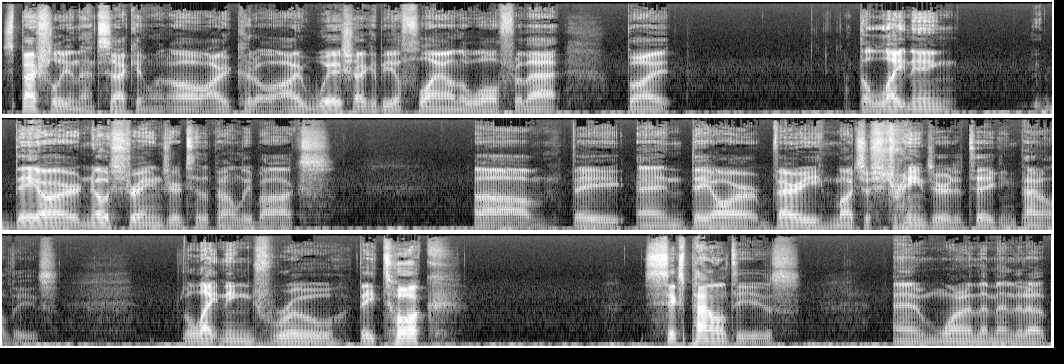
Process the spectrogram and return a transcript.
especially in that second one. Oh, I could. I wish I could be a fly on the wall for that, but the Lightning, they are no stranger to the penalty box. Um, they and they are very much a stranger to taking penalties. The Lightning drew. They took six penalties, and one of them ended up.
